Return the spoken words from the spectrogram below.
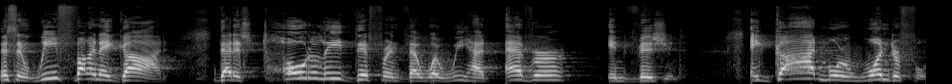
listen, we find a God that is totally different than what we had ever envisioned. A God more wonderful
